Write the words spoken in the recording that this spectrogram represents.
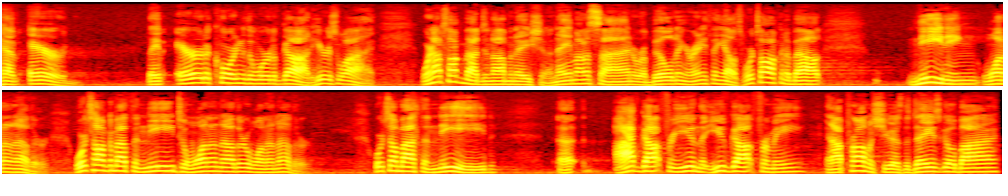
have erred. They've erred according to the Word of God. Here's why. We're not talking about denomination, a name on a sign, or a building, or anything else. We're talking about needing one another. We're talking about the need to one another, one another. We're talking about the need uh, I've got for you and that you've got for me. And I promise you, as the days go by,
